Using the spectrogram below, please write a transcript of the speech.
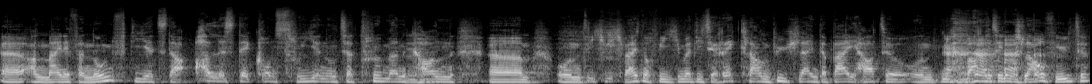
äh, an meine Vernunft, die jetzt da alles dekonstruieren und zertrümmern kann. Ähm, und ich, ich weiß noch, wie ich immer diese Reklambüchlein dabei hatte und mich wahnsinnig schlau fühlte.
